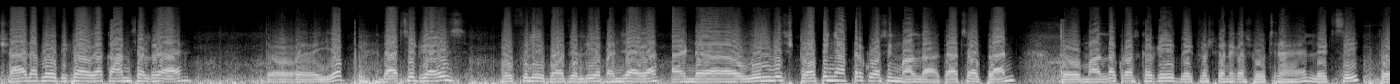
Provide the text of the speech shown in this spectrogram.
शायद आप लोग दिख रहा होगा, काम चल रहा है। तो yup that's it guys hopefully बहुत जल्दी ये बन जाएगा। And will be stopping after crossing Malda that's our plan तो मालदा क्रॉस करके ब्रेकफास्ट करने का सोच रहे हैं. लेट्स सी तो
